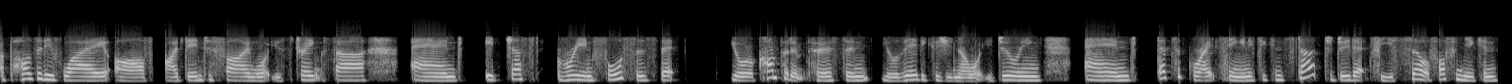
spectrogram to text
a positive way of identifying what your strengths are and it just reinforces that you're a competent person, you're there because you know what you're doing, and that's a great thing. And if you can start to do that for yourself, often you can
